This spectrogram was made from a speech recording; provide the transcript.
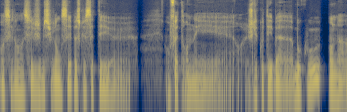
On s'est lancé, je me suis lancé parce que c'était. euh, en fait, on est. Je l'écoutais bah, beaucoup. On a.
